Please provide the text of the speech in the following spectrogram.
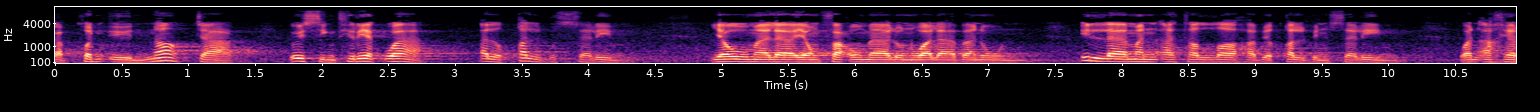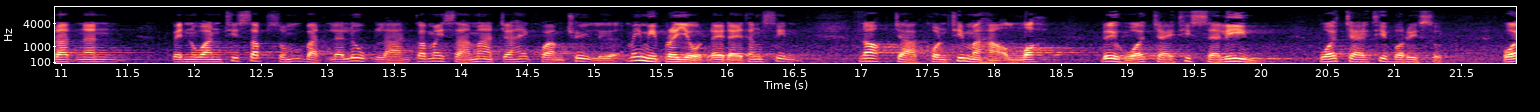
กับคนอื่นนอกจากด้วยสิ่งที่เรียกว่าอัลกัลบุสลิม يوم لا ينفع مال ولا بنون إلا من أتى الله بقلب سليم วันอาคราตนั้น เป็นวันที่ทรัพย์สมบัติและลูกหลานก็ไม่สามารถจะให้ความช่วยเหลือ ไม่มีประโยชน์ใดๆทั้งสิ้น นอกจากคนที่มาหาอัลลอฮ์ด้วยหัวใจที่สลีม หัวใจที่บริสุทธิ์ หัว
